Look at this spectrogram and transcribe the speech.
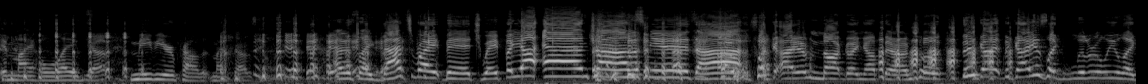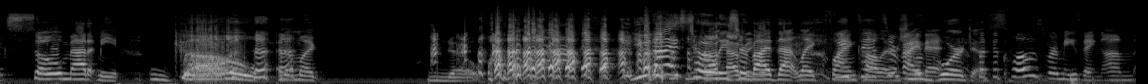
in my whole life. Yep. Maybe you're proud of my proudest moment. I was like, "That's right, bitch. Wait for your entrance music." I was like, I am not going out there. I'm totally. The guy, the guy is like literally like so mad at me. Go, and I'm like, no. you guys totally survived it. that like We flying did colors. You survive were it. gorgeous. But the clothes were amazing. Um,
